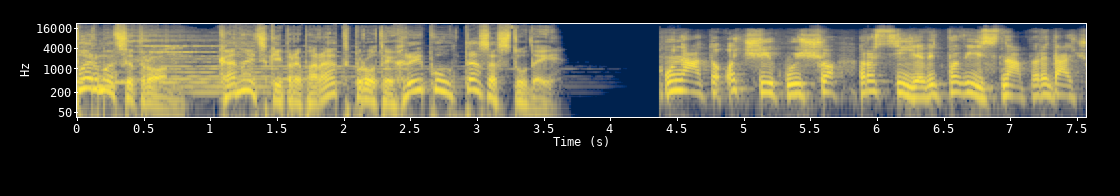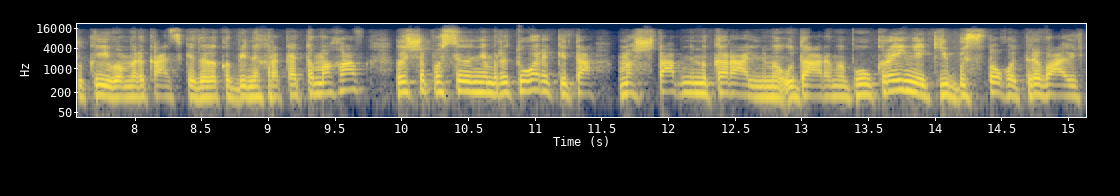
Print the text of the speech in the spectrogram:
Фармацитрон канадський препарат проти грипу та застуди. У НАТО очікують, що Росія відповість на передачу Києву американських далекобійних ракет «Томагавк» лише посиленням риторики та масштабними каральними ударами по Україні, які без того тривають.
